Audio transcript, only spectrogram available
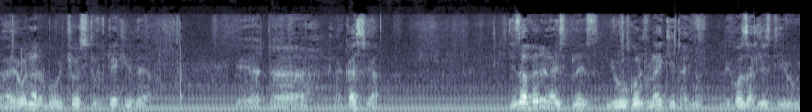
Uh, Honorable chose to take you there at uh, Acacia. It is a very nice place. You're going to like it, I know, because at least you,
